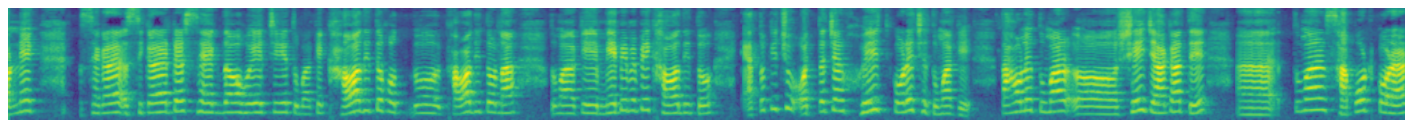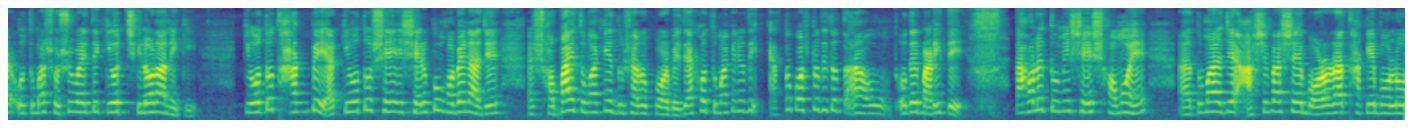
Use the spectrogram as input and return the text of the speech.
অনেক সিগারেটের সেক দেওয়া হয়েছে, তোমাকে খাওয়া দিতে হতো, খাওয়া দিত না, তোমাকে মেপে মেপে খাওয়া দিত, এত কিছু অত্যাচার হয়ে করেছে তোমাকে। তাহলে তোমার সেই জায়গাতে তোমার সাপোর্ট করার ও তোমার শ্বশুরবাড়িতে কেউ ছিল না নাকি? কেউ তো থাকবে আর কেউ তো সে, সেরকম হবে না যে সবাই তোমাকে দোষারোপ করবে। দেখো, তোমাকে যদি এত কষ্ট দিত ওদের বাড়িতে, তাহলে তুমি সেই সময়ে তোমার যে আশেপাশে বড়রা থাকে বলো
